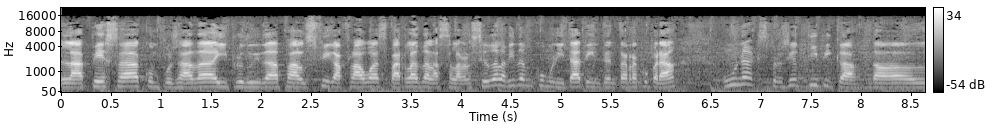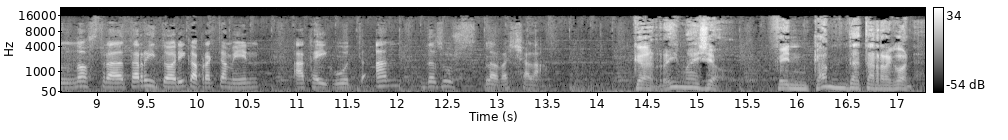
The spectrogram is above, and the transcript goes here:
La peça, composada i produïda pels Figaflaues, parla de la celebració de la vida en comunitat i intenta recuperar una expressió típica del nostre territori que pràcticament ha caigut en desús, la baixalà. Carrer Major, fent camp de Tarragona.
